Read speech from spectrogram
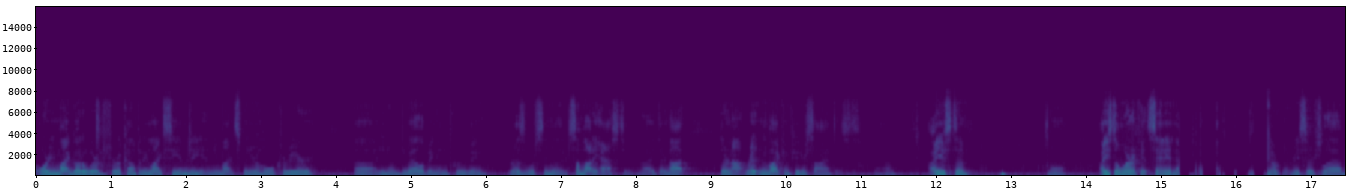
or you might go to work for a company like CMG, and you might spend your whole career, uh, you know, developing and improving reservoir simulators. Somebody has to, right? They're not, they're not written by computer scientists. Um, I used to, uh, I used to work at Sandia National Government Research Lab,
